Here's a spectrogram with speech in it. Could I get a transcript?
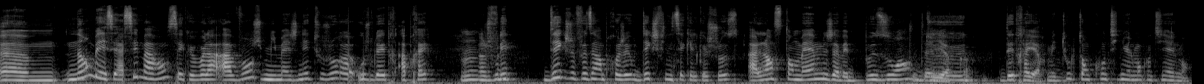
Euh, non, mais c'est assez marrant, c'est que voilà, avant, je m'imaginais toujours où je voulais être après. Mm. Alors, je voulais, dès que je faisais un projet ou dès que je finissais quelque chose, à l'instant même, j'avais besoin D'être ailleurs, mais tout le temps, continuellement, continuellement.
